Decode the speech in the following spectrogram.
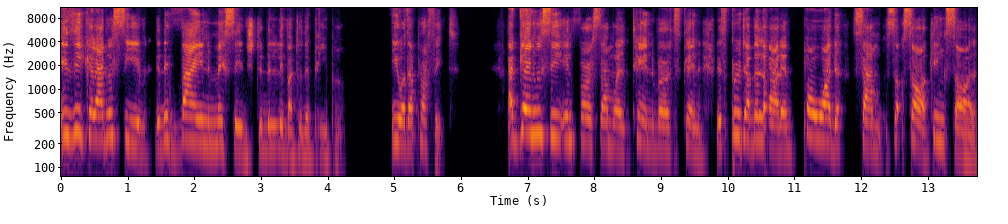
Ezekiel had received the divine message to deliver to the people. He was a prophet. Again, we see in 1 Samuel 10, verse 10, the Spirit of the Lord empowered Sam, Saul, King Saul,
